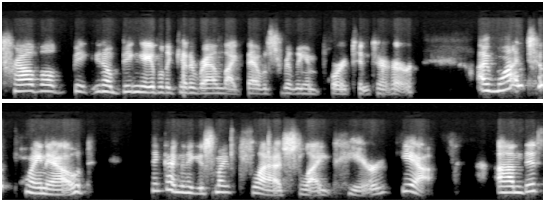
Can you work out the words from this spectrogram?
travel, you know, being able to get around like that was really important to her. I want to point out, I think I'm going to use my flashlight here. Yeah. Um, this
